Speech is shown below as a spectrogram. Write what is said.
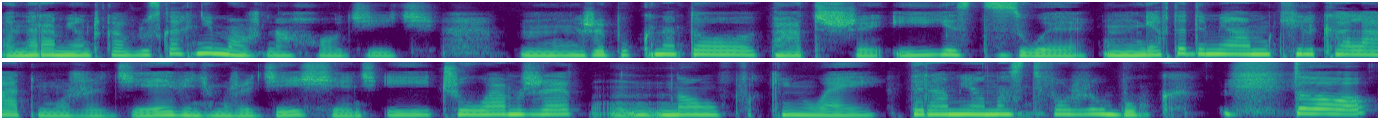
na ramionczkach w bluzkach nie można chodzić, mm, że Bóg na to patrzy i jest zły. Mm, ja wtedy miałam kilka lat, może dziewięć, może dziesięć i czułam, że no fucking way. Te ramiona stworzył Bóg. To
